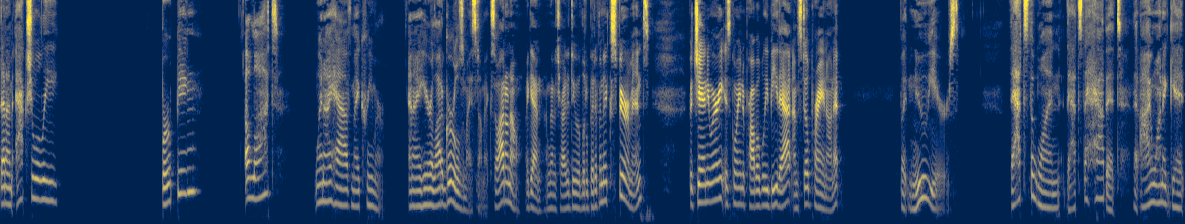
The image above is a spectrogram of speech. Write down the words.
that I'm actually burping a lot when I have my creamer. And I hear a lot of gurgles in my stomach. So I don't know. Again, I'm going to try to do a little bit of an experiment but January is going to probably be that. I'm still praying on it. But New Year's, that's the one, that's the habit that I want to get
